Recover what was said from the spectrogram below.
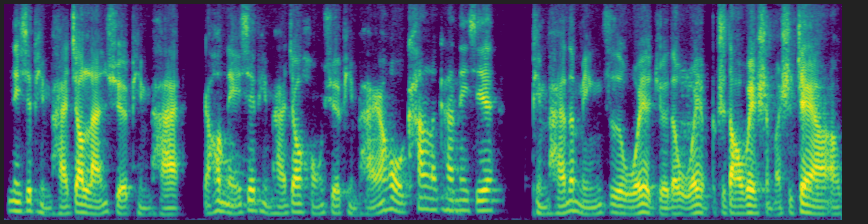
那些品牌叫蓝血品牌，然后哪一些品牌叫红血品牌。然后我看了看那些品牌的名字，我也觉得我也不知道为什么是这样啊，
